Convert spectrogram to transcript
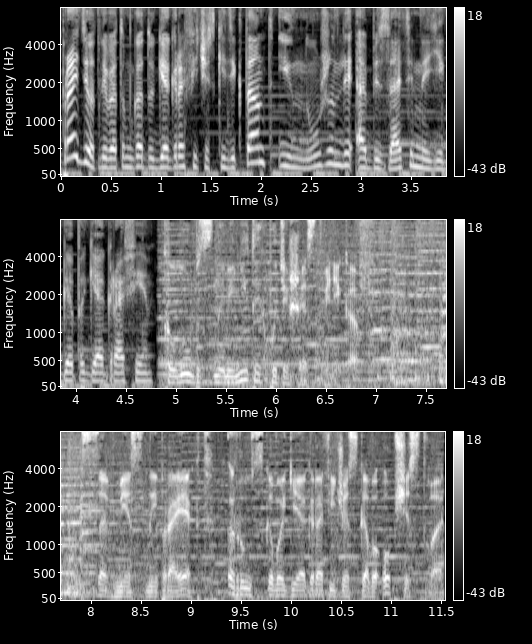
пройдет ли в этом году географический диктант и нужен ли обязательный ЕГЭ по географии. Клуб знаменитых путешественников. Совместный проект Русского географического общества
